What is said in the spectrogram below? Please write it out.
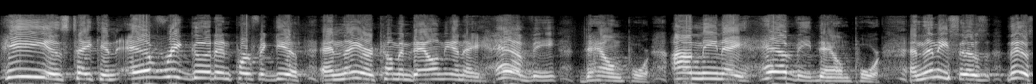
He is taking every good and perfect gift, and they are coming down in a heavy downpour. I mean, a heavy downpour. And then he says this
